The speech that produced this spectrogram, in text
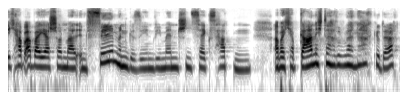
ich habe aber ja schon mal in Filmen gesehen, wie Menschen Sex hatten. Aber ich habe gar nicht darüber nachgedacht,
